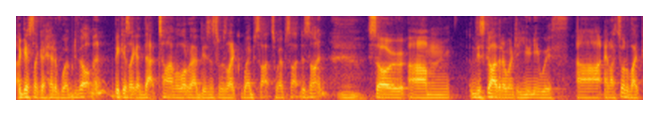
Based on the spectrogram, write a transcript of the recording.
I guess like a head of web development because like at that time a lot of our business was like websites, website design. Mm. So um, this guy that I went to uni with, uh, and I sort of like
